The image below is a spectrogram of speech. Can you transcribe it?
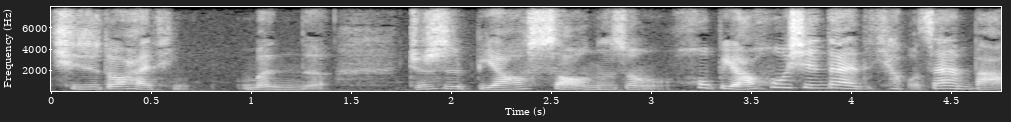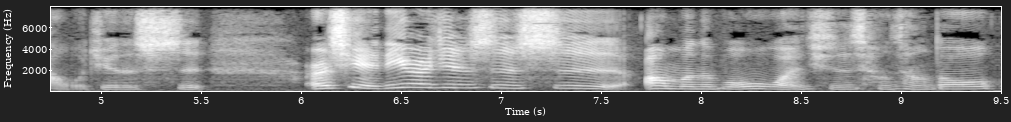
其实都还挺闷的。就是比较少那种后比较后现代的挑战吧，我觉得是。而且第二件事是，澳门的博物馆其实常常都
